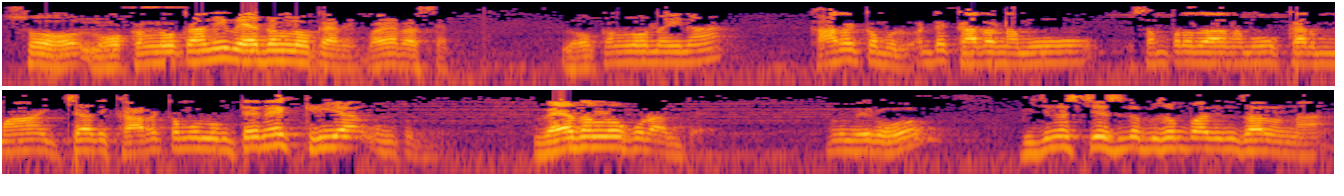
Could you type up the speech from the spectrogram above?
సో లోకంలో కానీ వేదంలో కానీ బాగా రాశారు. లోకంలోనైనా కారకములు అంటే కారణము సంప్రదానము కర్మ ఇత్యాది కారకములు ఉంటేనే క్రియ ఉంటుంది. వేదంలో కూడా అంతే. ఇప్పుడు మీరు బిజినెస్ చేసి డబ్బు సంపాదించాలన్నా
